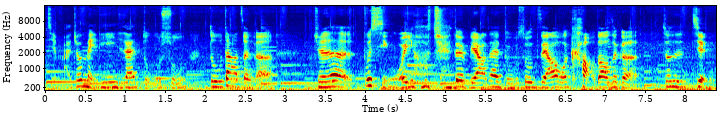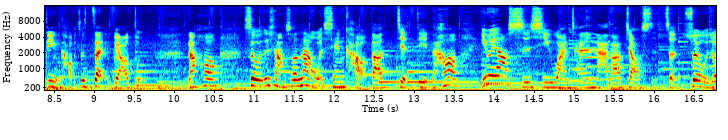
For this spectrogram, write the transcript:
检嘛，就每天一直在读书，读到整个觉得不行，我以后绝对不要再读书，只要我考到这个就是检定考，就再也不要读。然后，所以我就想说，那我先考到检定，然后因为要实习完才能拿到教师证，所以我就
